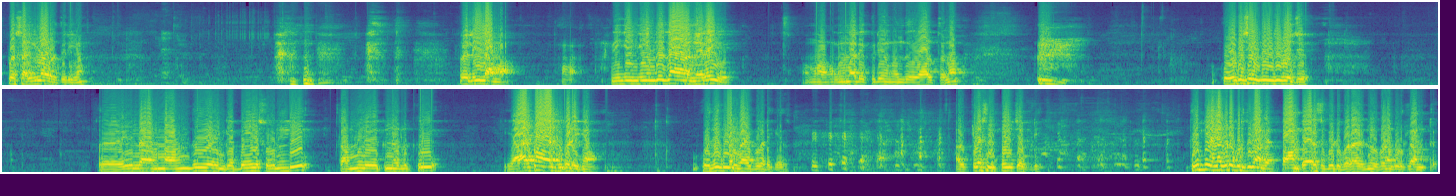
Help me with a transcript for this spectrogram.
இப்போ சகிலாவை தெரியும். இப்போ லீலாமா? நீங்கள் இங்கே வந்து தான் நிறைவு. ஆமாம் உங்க மாதிரி பெரியவங்க வந்து வாழ்த்தணும். ஒரு விஷயம் புரிஞ்சு போச்சு. இப்போ லீலா அம்மா வந்து இங்கே போய் சொல்லி தமிழ் இயக்குநருக்கு யாருக்கும் வாய்ப்பு கிடைக்கும். உதயகுமார் வாய்ப்பு கிடைக்காது. அவர் பேசின பேச்சு அப்படி. திருப்பி எனக்கு கூட கொடுத்துருவாங்க. பாவம் பேரரசு போயிட்டு போறாரு இன்னொரு பணம் கொடுக்கலாம்ட்டு.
